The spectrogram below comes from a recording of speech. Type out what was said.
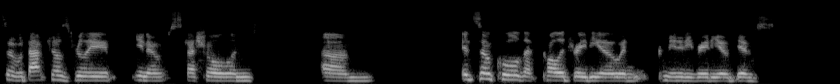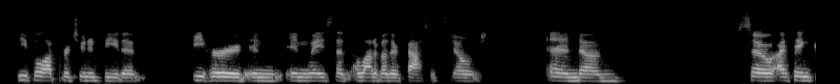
so that feels really you know special and um it's so cool that college radio and community radio gives people opportunity to be heard in in ways that a lot of other facets don't and um so i think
